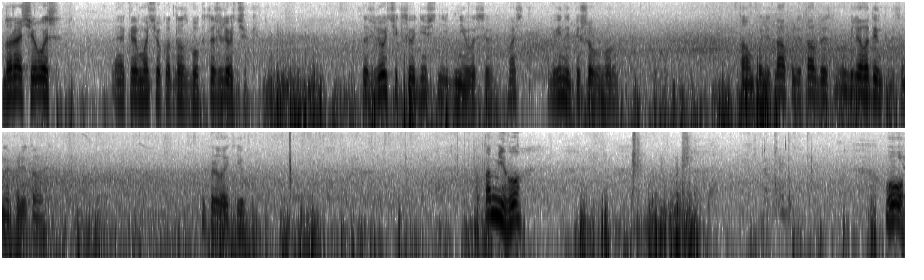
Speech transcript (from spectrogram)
До речі, ось кремачок одного з боку, це ж льотчик. Це ж льотчик сьогоднішні дні, ось бачите, він і пішов вгору. Там політав, політав десь, ну біля годинки десь вони політали. І прилетів. А там його. О,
